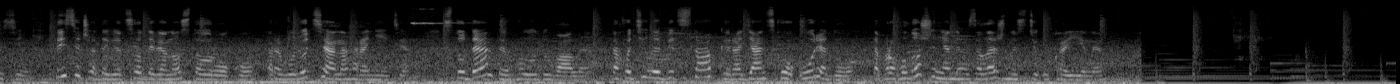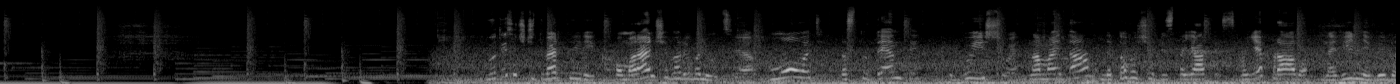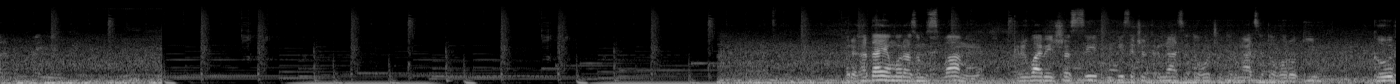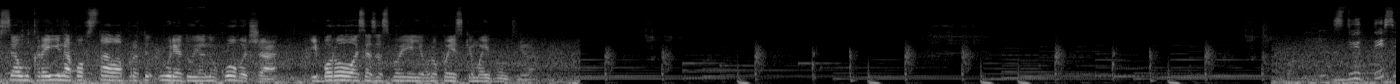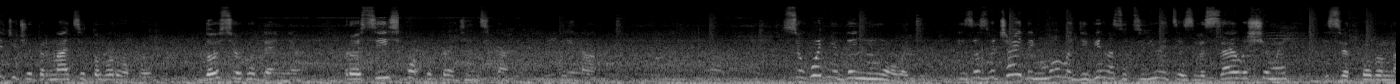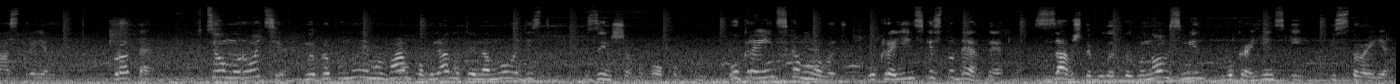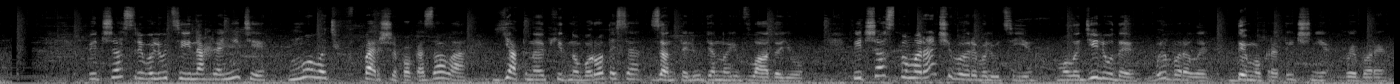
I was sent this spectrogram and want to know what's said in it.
осінь 1990 року. Революція на граніті. Студенти голодували та хотіли відставки радянського уряду та проголошення незалежності України. – 2004 рік помаранчева революція. Молодь та студенти вийшли на майдан для того, щоб відстояти своє право на вільні вибори в Україні. Пригадаємо разом з вами криваві часи 2013-2014 років, коли вся Україна повстала проти уряду Януковича і боролася за своє європейське майбутнє. з 2014 року до сьогодення російсько-українська війна. Сьогодні День молоді. І зазвичай День молоді він асоціюється з веселищами і святковим настроєм. Проте в цьому році ми пропонуємо вам поглянути на молодість з іншого боку. Українська молодь, українські студенти завжди були двигуном змін в українській історії. Під час революції на граніті молодь вперше показала, як необхідно боротися з антилюдяною владою. Під час помаранчевої революції молоді люди вибороли демократичні вибори.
